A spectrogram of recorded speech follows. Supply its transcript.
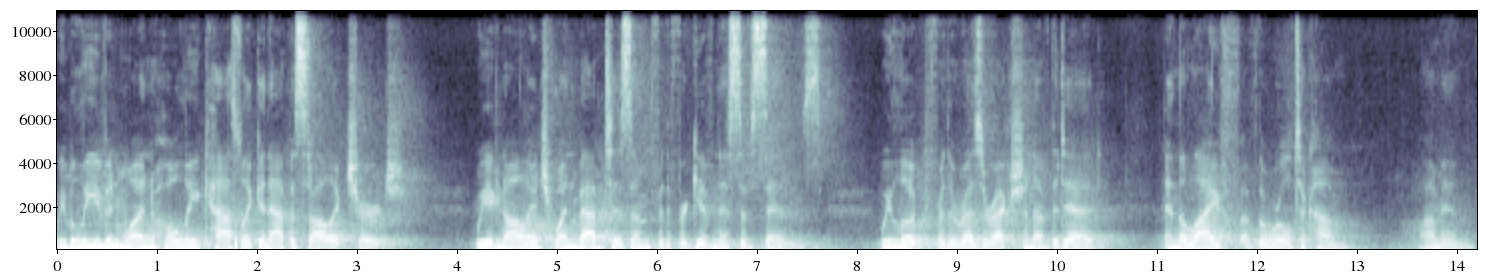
We believe in one holy Catholic and Apostolic Church. We acknowledge one baptism for the forgiveness of sins. We look for the resurrection of the dead and the life of the world to come. Amen.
